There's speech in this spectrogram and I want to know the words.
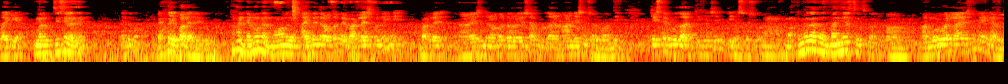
లైట్గా మరి తీసేయాలి ఎందుకు? డెమో చెప్పాలి మీకు డెమో కదా మామూలుగా. అయిపోయిన తర్వాత మీరు బట్టలు వేసుకొని బట్టలు వేసిన తర్వాత డోర్ వేసి అప్పుడు దాన్ని ఆన్ చేసి సరిపోతుంది. తీసుకెళ్ళి అది తీసేసి తీసేసుకోవచ్చు. మొత్తం మీద అది బంద్ చేసి తీసుకోవాలి. ఆ, మూడు వేలు లాగేసుకుంటే ఏం కాదు.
